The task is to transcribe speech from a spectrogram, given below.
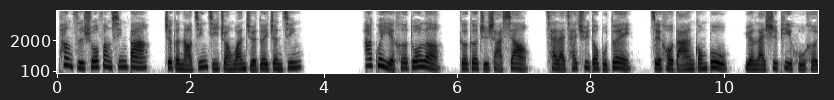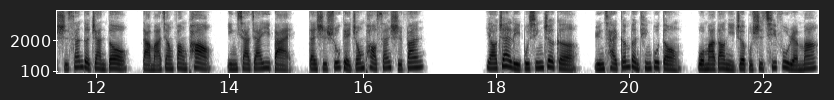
胖子说：“放心吧，这个脑筋急转弯绝对震惊。”阿贵也喝多了，咯咯直傻笑，猜来猜去都不对，最后答案公布。原来是屁湖和十三的战斗，打麻将放炮，赢下加一百，但是输给中炮三十番。瑶寨里不兴这个，云彩根本听不懂。我骂道：“你这不是欺负人吗？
